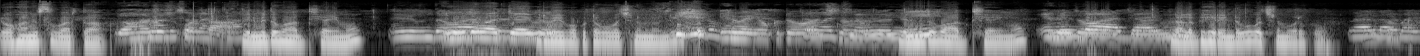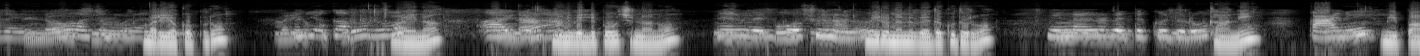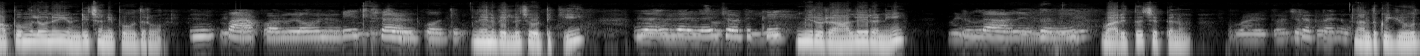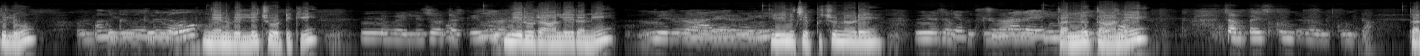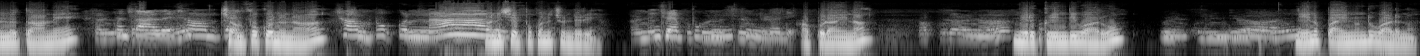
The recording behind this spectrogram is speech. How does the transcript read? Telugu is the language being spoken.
యోహాను సువార్త ఎనిమిదవ అధ్యాయము ఇరవై ఒకటవ వచనం నుండి ఎనిమిదవ అధ్యాయము నలభై రెండవ వచనం వరకు. మరి ఒకప్పుడు ఆయన నేను వెళ్ళిపోచున్నాను. మీరు నన్ను వెదకుదురు. కానీ మీ పాపములోనే ఉండి చనిపోదురు. పాపంలో నేను వెళ్ళు చోటికి నేను వెళ్ళే చోటికి మీరు రాలేరని మీరు రాలేదని వారితో చెప్పాను. వారితో చెప్పాను. అందుకు యూదులు యూదులు నేను వెళ్ళే చోటికి నిన్ను వెళ్ళే చోటకి మీరు రాలేరని మీరు రాలేరని ఈయన చెప్పుచున్నాడే. నేను చెప్తున్నాను తన్ను తానే చంపేసుకుంటారు అనుకుంటా. తన్ను తానే చంపుకొనునా? చంపుకున్నా. అని చెప్పుకొని చుండిరి. అని చెప్పుకుని ఉండేది అప్పుడు ఆయన అప్పుడు ఆయన మీరు క్రింది వారు నేను పైనుండి వాడను.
